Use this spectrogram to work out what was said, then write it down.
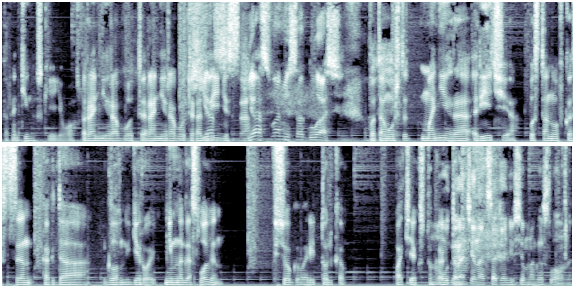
Тарантиновский его ранние работы, ранние работы Родригеса. Я, я с вами согласен. Потому что манера речи, постановка сцен, когда главный герой немногословен, все говорит только по тексту. Ну, когда... у Тарантино, кстати, они все многословны.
